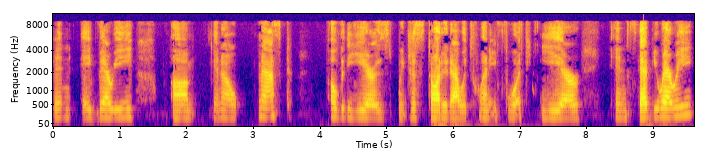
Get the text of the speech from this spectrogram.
been a very, um, you know, mask over the years. We just started our 24th year in February.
